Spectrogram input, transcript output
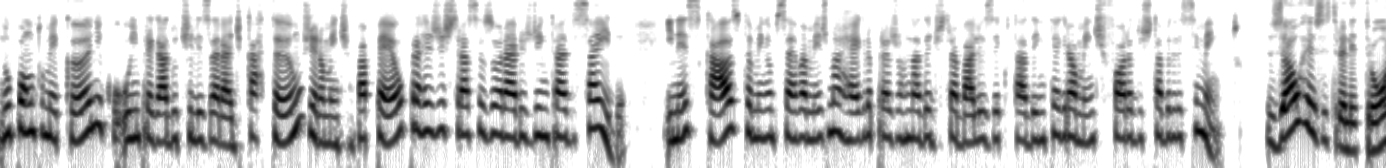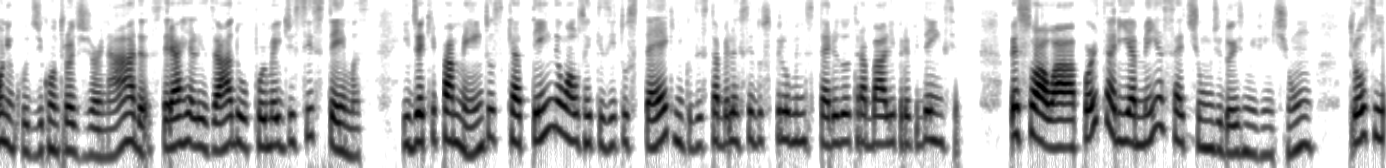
No ponto mecânico, o empregado utilizará de cartão, geralmente em papel, para registrar seus horários de entrada e saída. E nesse caso, também observa a mesma regra para a jornada de trabalho executada integralmente fora do estabelecimento. Já o registro eletrônico de controle de jornada será realizado por meio de sistemas e de equipamentos que atendam aos requisitos técnicos estabelecidos pelo Ministério do Trabalho e Previdência. Pessoal, a Portaria 671 de 2021 trouxe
